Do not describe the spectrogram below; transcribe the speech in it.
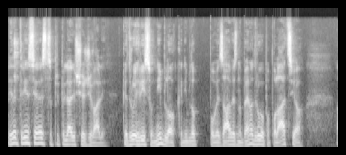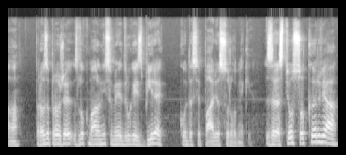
Leta 1973 so pripeljali še živali, ker drugih risov ni bilo, ker ni bilo povezave z nobeno drugo populacijo. Pravzaprav že zelo malo niso imeli druge izbire, kot da se parijo sorodniki. Z rastjo sokrvja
